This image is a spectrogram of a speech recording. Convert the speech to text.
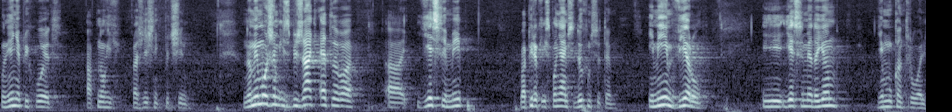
уныние приходит от многих различных причин. Но мы можем избежать этого, э, если мы, во-первых, исполняемся Духом Святым, имеем веру, и если мы даем Ему контроль,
